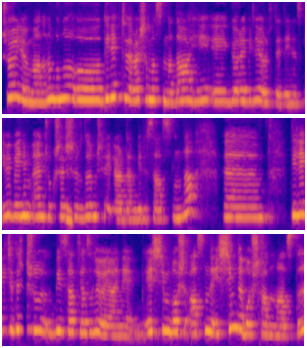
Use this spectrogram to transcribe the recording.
Şöyle Ümmü Hanım, bunu e, dilekçeler aşamasında dahi e, görebiliyoruz dediğiniz gibi. Benim en çok şaşırdığım şeylerden birisi aslında. E, dilekçede şu bizzat yazılıyor yani eşim boş aslında eşim de boşanmazdı.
